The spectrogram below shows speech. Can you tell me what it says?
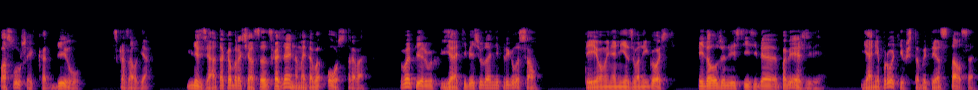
«Послушай-ка, Билл», — сказал я. Нельзя так обращаться с хозяином этого острова. Во-первых, я тебя сюда не приглашал. Ты у меня незваный гость, и должен вести себя повежливее. Я не против, чтобы ты остался,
